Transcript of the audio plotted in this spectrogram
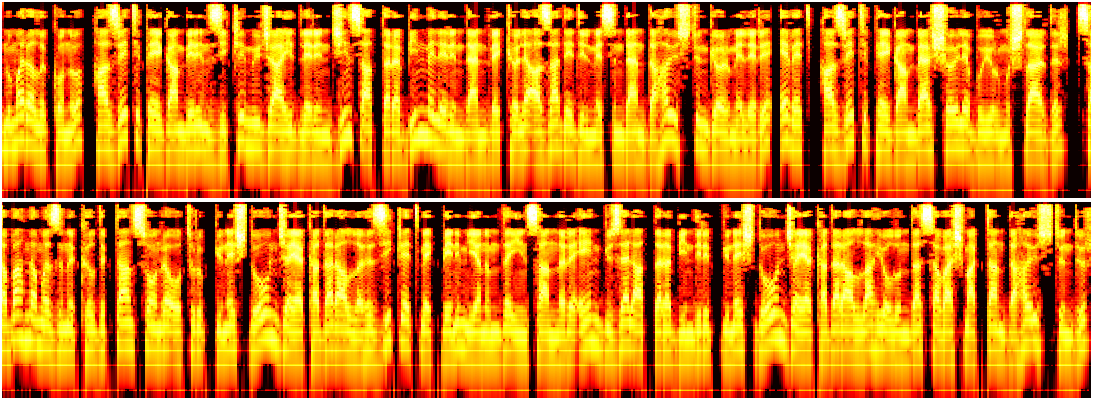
numaralı konu, Hazreti Peygamberin zikri mücahidlerin cins atlara binmelerinden ve köle azat edilmesinden daha üstün görmeleri, evet, Hazreti Peygamber şöyle buyurmuşlardır, sabah namazını kıldıktan sonra oturup güneş doğuncaya kadar Allah'ı zikretmek benim yanımda insanları en güzel atlara bindirip güneş doğuncaya kadar Allah yolunda savaşmaktan daha üstündür,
